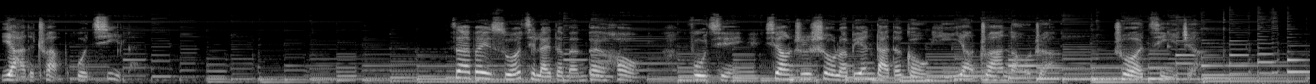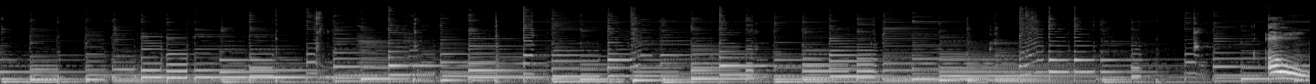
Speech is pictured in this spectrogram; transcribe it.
压得喘不过气来。在被锁起来的门背后，父亲像只受了鞭打的狗一样抓挠着，啜泣着。哦，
